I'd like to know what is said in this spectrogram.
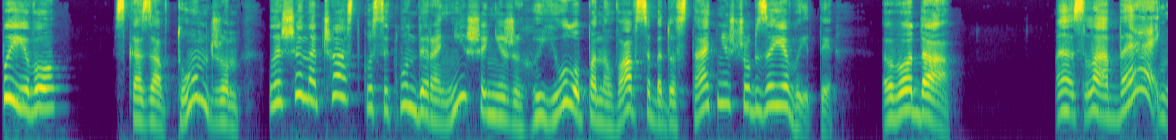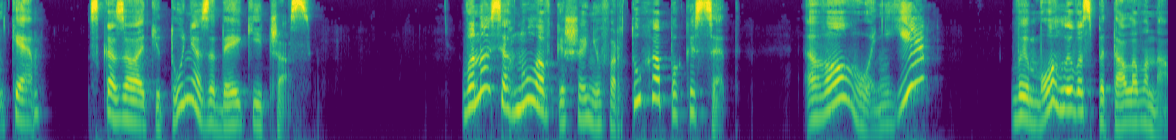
Пиво, сказав Том Джон лише на частку секунди раніше, ніж Гюл опанував себе достатньо, щоб заявити Вода. Слабеньке, сказала тітуня за деякий час. Вона сягнула в кишеню фартуха по кисет. Вогонь є? вимогливо спитала вона.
